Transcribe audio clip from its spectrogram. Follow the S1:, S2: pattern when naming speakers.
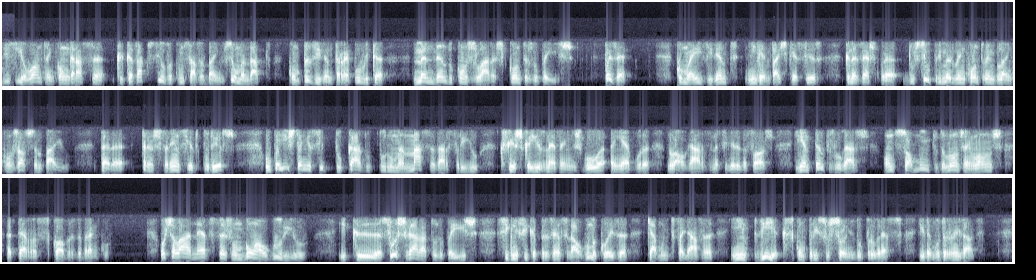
S1: dizia ontem com graça que Cavaco Silva começava bem o seu mandato como Presidente da República, mandando congelar as contas do país. Pois é, como é evidente, ninguém vai esquecer que na véspera do seu primeiro encontro em Belém com Jorge Sampaio para transferência de poderes, o país tenha sido tocado por uma massa de ar frio que fez cair neve em Lisboa, em Évora, no Algarve, na Figueira da Foz e em tantos lugares onde só muito de longe em longe a terra se cobre de branco. Oxalá a neve seja um bom augúrio e que a sua chegada a todo o país significa a presença de alguma coisa que há muito falhava e impedia que se cumprisse o sonho do progresso e da modernidade.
